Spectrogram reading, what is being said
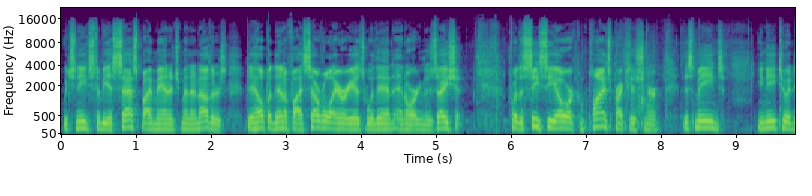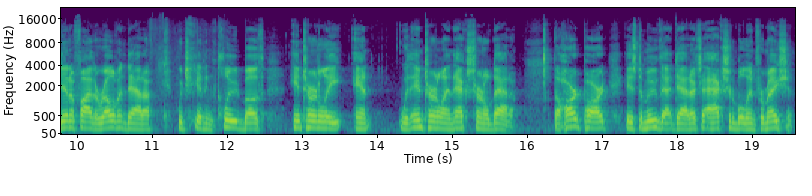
which needs to be assessed by management and others to help identify several areas within an organization. For the CCO or compliance practitioner, this means you need to identify the relevant data, which can include both internally and with internal and external data. The hard part is to move that data to actionable information.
